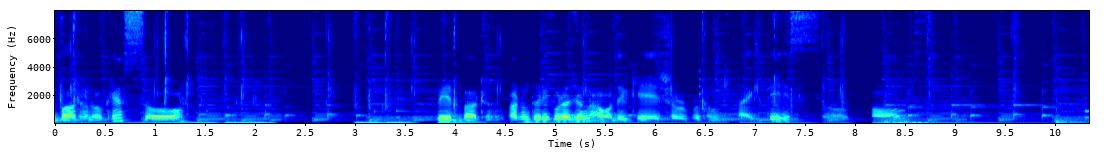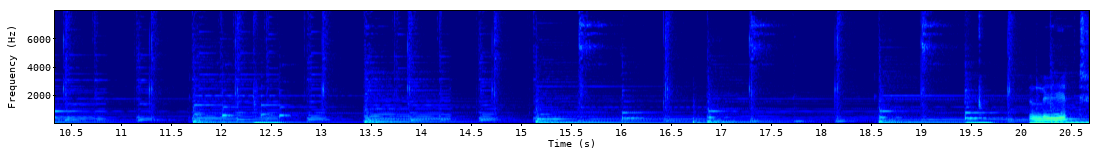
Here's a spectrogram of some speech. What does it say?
button, okay? So, create button. Button তৈরি করার জন্য আমাদেরকে সর্বপ্রথম like this so delete.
